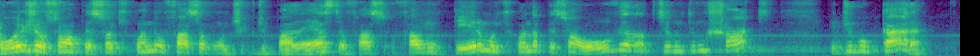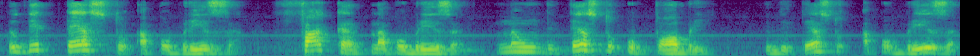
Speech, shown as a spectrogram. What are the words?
Hoje eu sou uma pessoa que quando eu faço algum tipo de palestra, eu faço, falo um termo que quando a pessoa ouve, ela tem um choque. Eu digo, cara, eu detesto a pobreza. Faca na pobreza. Não detesto o pobre. Eu detesto a pobreza,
